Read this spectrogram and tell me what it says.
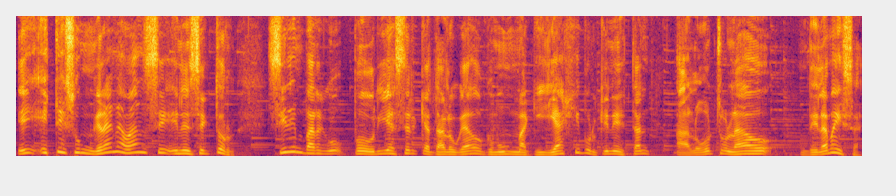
E, este es un gran avance en el sector. Sin embargo, podría ser catalogado como un maquillaje por quienes están al otro lado de la mesa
